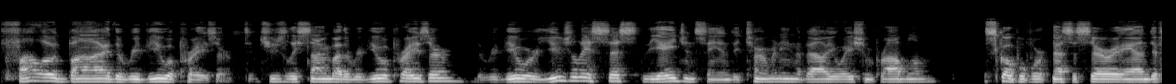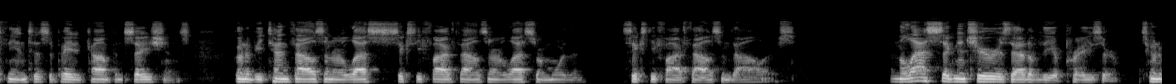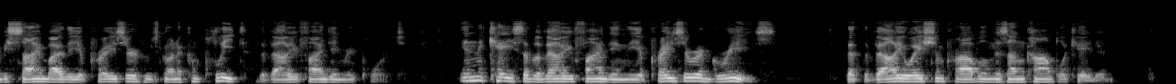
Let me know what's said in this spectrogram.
followed by the review appraiser. It's usually signed by the review appraiser. The reviewer usually assists the agency in determining the valuation problem, the scope of work necessary, and if the anticipated compensations going to be 10,000 or less, 65,000 or less, or more than $65,000. And the last signature is that of the appraiser. It's going to be signed by the appraiser who's going to complete the value finding report. In the case of a value finding, the appraiser agrees that the valuation problem is uncomplicated,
